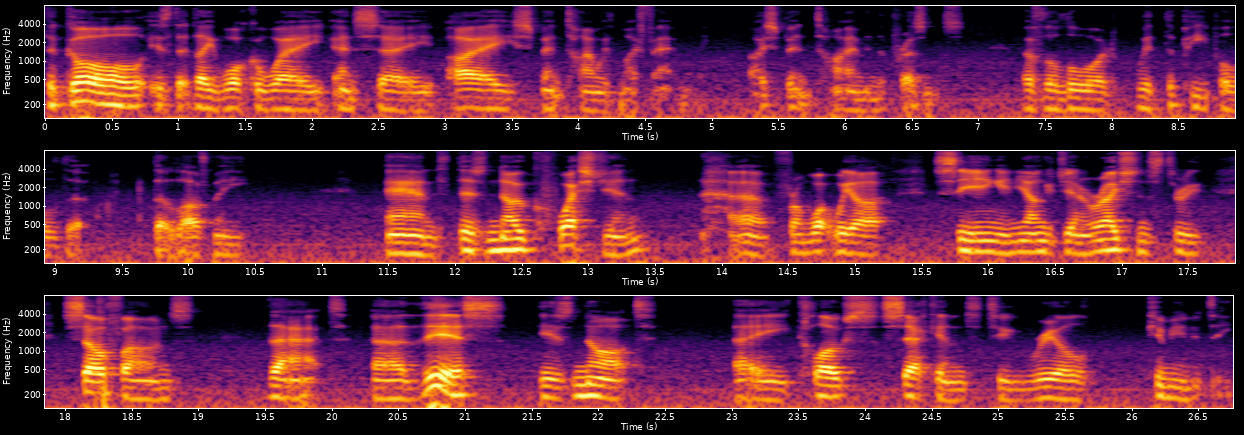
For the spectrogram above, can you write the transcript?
The goal is that they walk away and say, I spent time with my family. I spent time in the presence of the Lord with the people that, that love me. And there's no question uh, from what we are seeing in younger generations through cell phones that uh, this is not a close second to real community.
